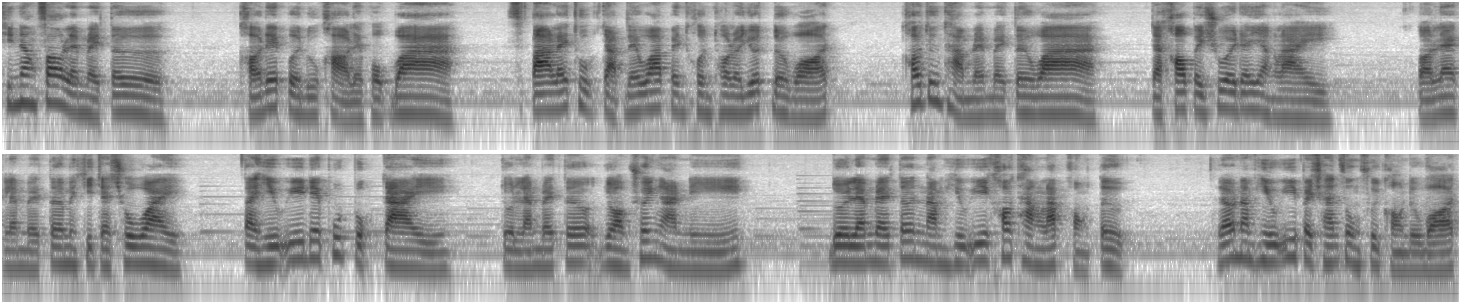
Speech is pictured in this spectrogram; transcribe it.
ที่นั่งเฝ้าแรมไรเตอร์ เขาได้เปิดดูข่าวและพบว่าสตาร์ไลท์ถูกจับได้ว่าเป็นคนทรยศเดอะวอตเขาจึงถามแรมไรเตอร์ว่า จะเข้าไปช่วยได้อย่างไร ตอนแรกแรมไรเตอร์ไม่คิดจะช่วย แต่ฮิวอี้ได้พูดปลุกใจ จนแรมไรเตอร์ยอมช่วยงานนี้ โดยแรมไรเตอร์นำฮิวอี้เข้าทางลับของตึก แล้วนำฮิวอี้ไปชั้นสูงสุดของเดอะวอต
